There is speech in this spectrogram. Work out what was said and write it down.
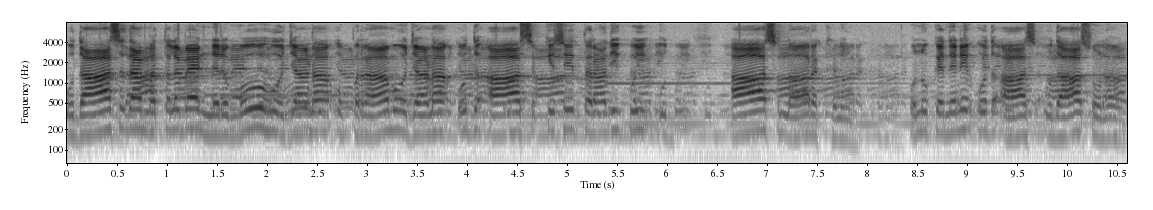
ਉਦਾਸ ਦਾ ਮਤਲਬ ਹੈ ਨਿਰਮੋਹ ਹੋ ਜਾਣਾ, ਉਪਰਾਮ ਹੋ ਜਾਣਾ, ਉਦਾਸ। ਕਿਸੇ ਤਰ੍ਹਾਂ ਦੀ ਕੋਈ ਆਸ ਨਾ ਰੱਖਣੀ। ਉਹਨੂੰ ਕਹਿੰਦੇ ਨੇ ਉਦ ਉਦਾਸ ਹੋਣਾ।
